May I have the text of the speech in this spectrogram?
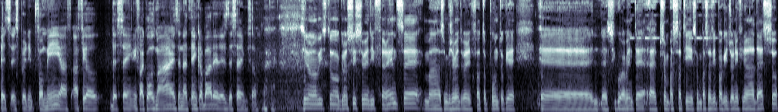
it's, it's pretty for me I, I feel the same. If i close my eyes and i think about it it's the same so. Sì, non ho visto grossissime differenze, ma semplicemente per il fatto appunto che eh, sicuramente eh, sono passati, son passati pochi giorni fino ad adesso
